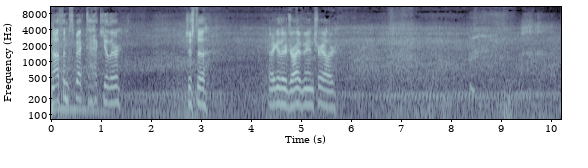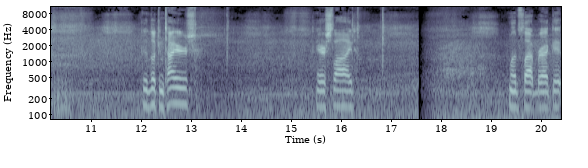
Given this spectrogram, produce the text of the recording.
Nothing spectacular. Just a regular dry van trailer. Good looking tires. Air slide. Mud flap bracket.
